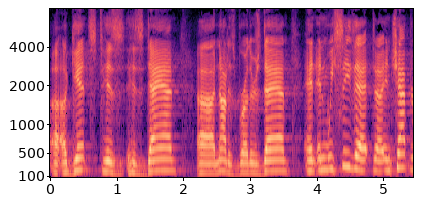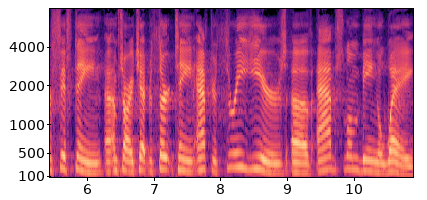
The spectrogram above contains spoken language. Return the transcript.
uh, against his, his dad uh, not his brother's dad. And, and we see that uh, in chapter 15, uh, I'm sorry, chapter 13, after three years of Absalom being away,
